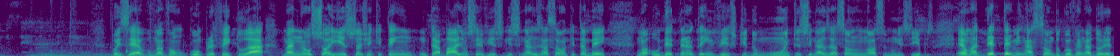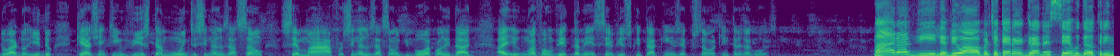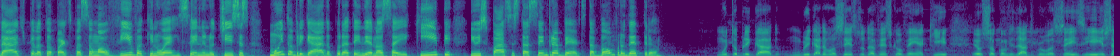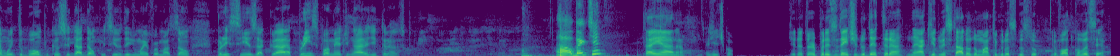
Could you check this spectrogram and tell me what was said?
Pois é, nós vamos com o prefeito lá, mas não só isso, a gente tem um, um, trabalho, um serviço de sinalização aqui também. O Detran tem investido muito em sinalização nos nossos municípios, é uma determinação do governador Eduardo Riedel que a gente invista muito em sinalização, semáforo, sinalização de boa qualidade. Aí nós vamos ver também esse serviço que está aqui em execução aqui em Três Lagoas. Maravilha, viu, Albert? Eu quero agradecer, Rudel Trindade, pela tua participação ao vivo aqui no RCN Notícias. Muito obrigada por atender a nossa equipe e o espaço está sempre aberto, tá bom, para o Detran? Muito obrigado. Obrigado a vocês. Toda vez que eu venho aqui, eu sou convidado por vocês. E isso é muito bom, porque o cidadão precisa de uma informação precisa, clara, principalmente na área de trânsito. Albert? Tayana, a gente diretor-presidente do Detran, né, aqui do estado do Mato Grosso do Sul. Eu volto com você.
